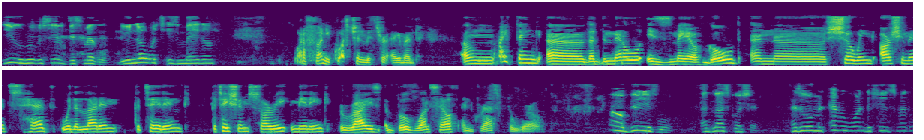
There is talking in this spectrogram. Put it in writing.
You who received this medal, do you know what it is made of? What a funny question, Mr. Ahmed. Um, I think uh, that the medal is made of gold and uh, showing Archimedes' head with a Latin quotating, quotation, sorry, meaning rise above oneself and grasp the world. Oh, beautiful. And last question. Has a woman ever won the Fields Medal?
